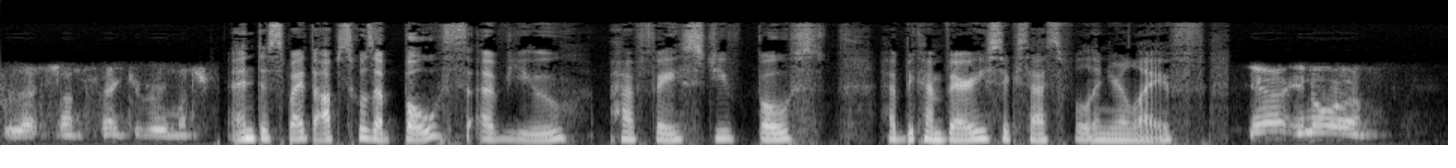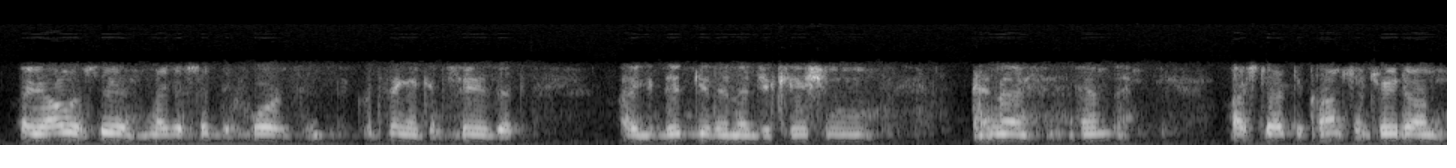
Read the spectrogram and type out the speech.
for that, son. Thank you very much. And despite the obstacles that both of you have faced, you've both have become very successful in your life. Yeah, you know, um, I always say, like I said before, the good thing I can say is that I did get an education, and I and I started to concentrate on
